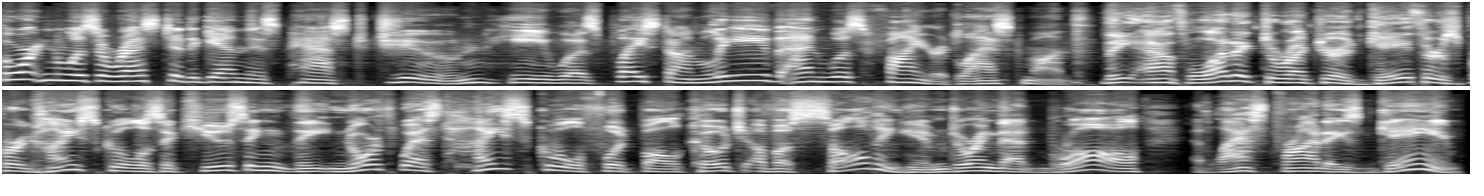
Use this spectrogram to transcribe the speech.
Thornton was arrested again this past June. He was placed on leave and was fired last month. The athletic director at Gaithersburg High School is accusing the Northwest High School football coach of assaulting him during that brawl at last Friday's game.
